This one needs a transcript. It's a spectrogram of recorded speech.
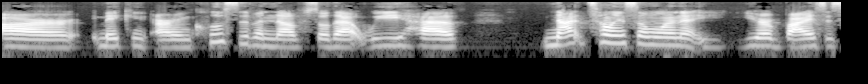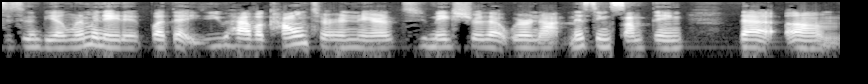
are making are inclusive enough so that we have not telling someone that your biases is going to be eliminated, but that you have a counter in there to make sure that we're not missing something that um,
